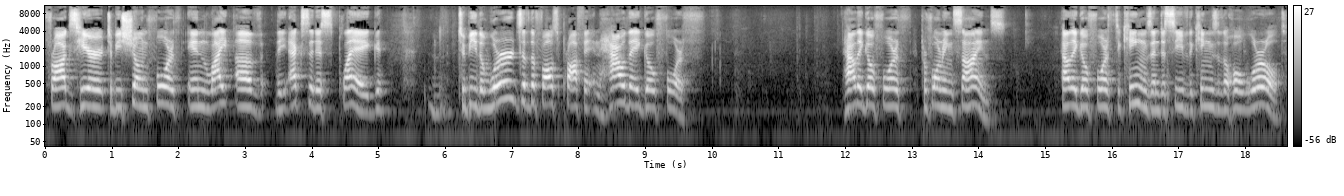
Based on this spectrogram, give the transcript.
Frogs here to be shown forth in light of the Exodus plague to be the words of the false prophet and how they go forth. How they go forth performing signs. How they go forth to kings and deceive the kings of the whole world.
